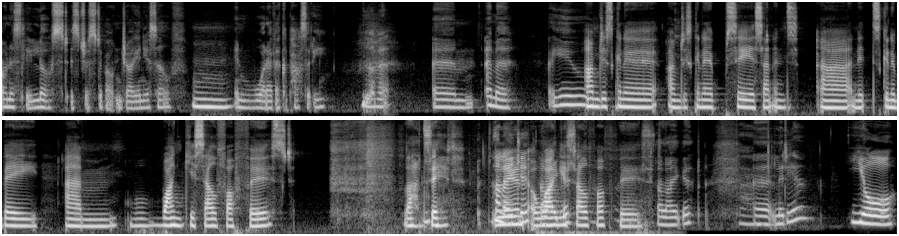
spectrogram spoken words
Honestly, lust is just about enjoying yourself in whatever capacity. Love it. Um, Emma, are you? I'm just gonna I'm just gonna say a sentence, uh, and it's gonna be um, wank yourself off first. That's it. I like Learn it. to I wank like it. yourself off first. I like it. Uh, Lydia? Your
